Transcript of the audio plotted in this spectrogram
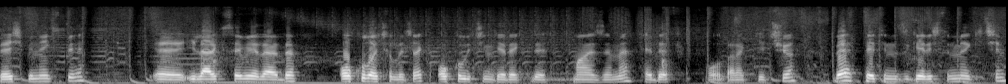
5000 XP, e, ileriki seviyelerde okul açılacak. Okul için gerekli malzeme, hedef olarak geçiyor. Ve petinizi geliştirmek için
